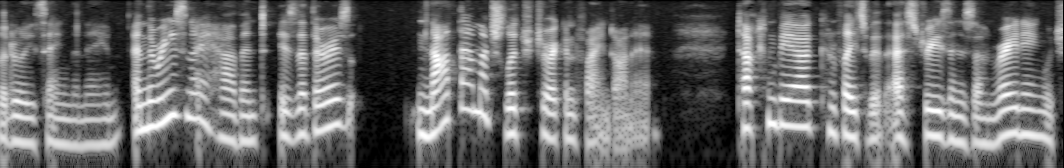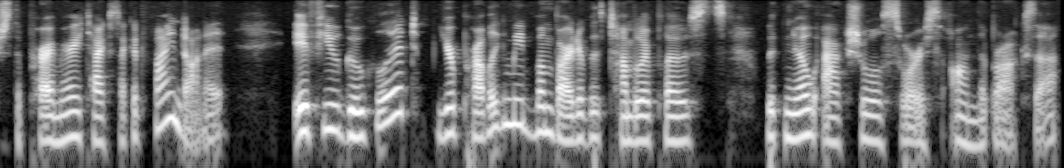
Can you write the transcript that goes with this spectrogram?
literally saying the name. And the reason I haven't is that there is not that much literature I can find on it. Trachtenberg conflates with Estries in his own writing, which is the primary text I could find on it. If you Google it, you're probably going to be bombarded with Tumblr posts with no actual source on the Broxa.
